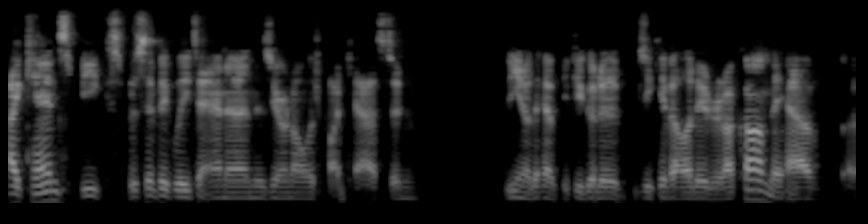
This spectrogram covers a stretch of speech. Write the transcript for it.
I can speak specifically to Anna and the Zero Knowledge podcast. And, you know, they have, if you go to zkvalidator.com, they have uh,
